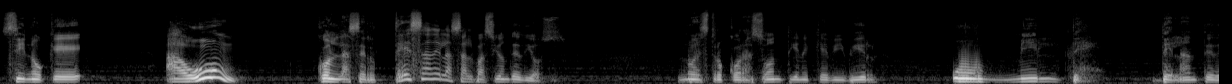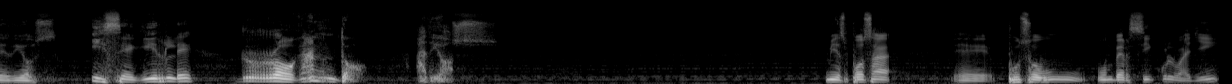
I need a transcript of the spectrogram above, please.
sino que aún con la certeza de la salvación de Dios, nuestro corazón tiene que vivir humilde delante de Dios y seguirle rogando a Dios. Mi esposa eh, puso un, versículo allí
